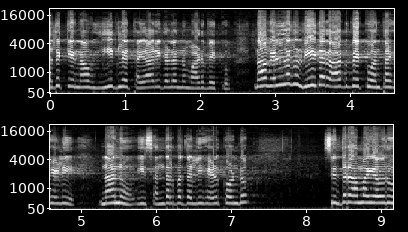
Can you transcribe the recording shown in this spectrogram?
ಅದಕ್ಕೆ ನಾವು ಈಗಲೇ ತಯಾರಿಗಳನ್ನು ಮಾಡಬೇಕು. ನಾವೆಲ್ಲರೂ ಲೀಡರ್ ಆಗಬೇಕು ಅಂತ ಹೇಳಿ ನಾನು ಈ ಸಂದರ್ಭದಲ್ಲಿ ಹೇಳಿಕೊಂಡು, ಸಿದ್ದರಾಮಯ್ಯ ಅವರು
